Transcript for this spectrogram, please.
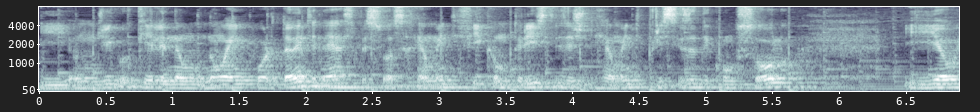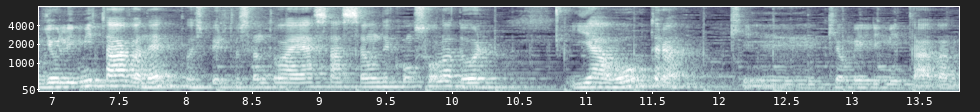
E eu não digo que ele não, não é importante, né? As pessoas realmente ficam tristes, a gente realmente precisa de consolo. E eu, eu limitava, né, o Espírito Santo a essa ação de consolador. E a outra que, que eu me limitava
